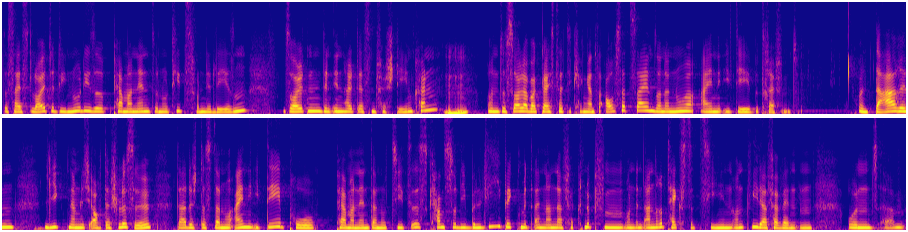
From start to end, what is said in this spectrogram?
Das heißt, Leute, die nur diese permanente Notiz von dir lesen, sollten den Inhalt dessen verstehen können. Mhm. Und es soll aber gleichzeitig kein ganzer Aufsatz sein, sondern nur eine Idee betreffend. Und darin liegt nämlich auch der Schlüssel. Dadurch, dass da nur eine Idee pro permanenter Notiz ist, kannst du die beliebig miteinander verknüpfen und in andere Texte ziehen und wiederverwenden und ähm,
